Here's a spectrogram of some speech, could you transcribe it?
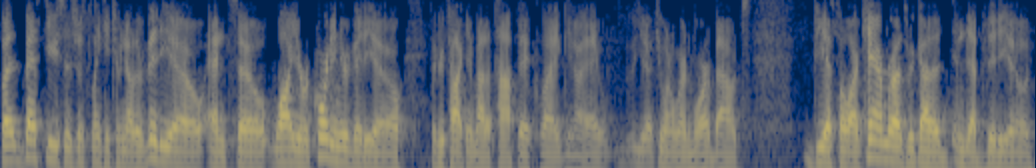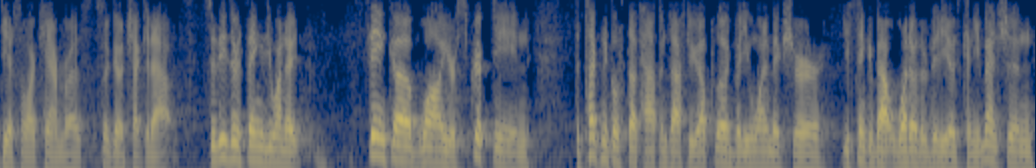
But best use is just linking to another video. And so while you're recording your video, if you're talking about a topic like, you know, hey, you know, if you want to learn more about DSLR cameras, we've got an in-depth video of DSLR cameras, so go check it out. So these are things you want to think of while you're scripting. The technical stuff happens after you upload, but you want to make sure you think about what other videos can you mention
